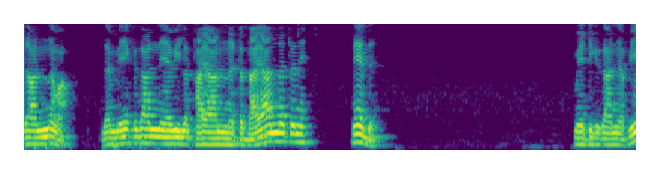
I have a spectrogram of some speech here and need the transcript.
ගන්නවා. දැන් මේක ගන්න ඇවිල්ලා තයන්නට දයන්නටනේ. නේද? මේ ටික ගන්න අපි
